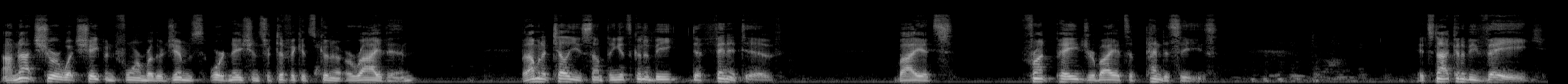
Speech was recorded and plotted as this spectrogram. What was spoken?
I'm not sure what shape and form Brother Jim's ordination certificate's going to arrive in, but I'm going to tell you something. It's going to be definitive by its front page or by its appendices. It's not going to be vague.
